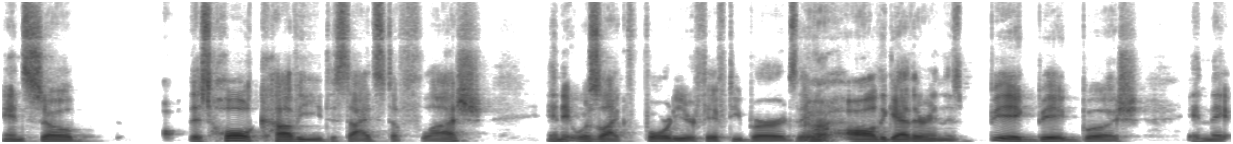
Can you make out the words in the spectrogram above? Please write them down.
And so uh, this whole covey decides to flush, and it was like 40 or 50 birds. They were all together in this big, big bush, and they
